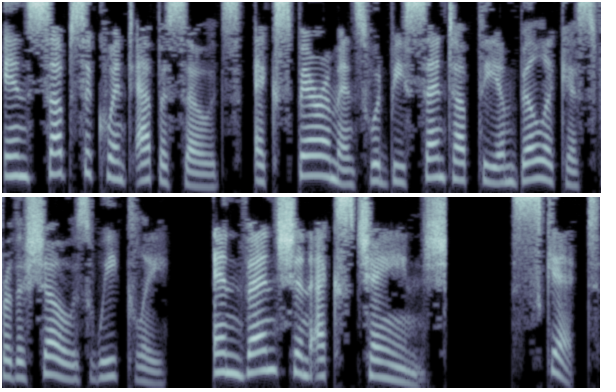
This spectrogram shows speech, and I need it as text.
In subsequent episodes, experiments would be sent up the umbilicus for the show's weekly Invention Exchange skit.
